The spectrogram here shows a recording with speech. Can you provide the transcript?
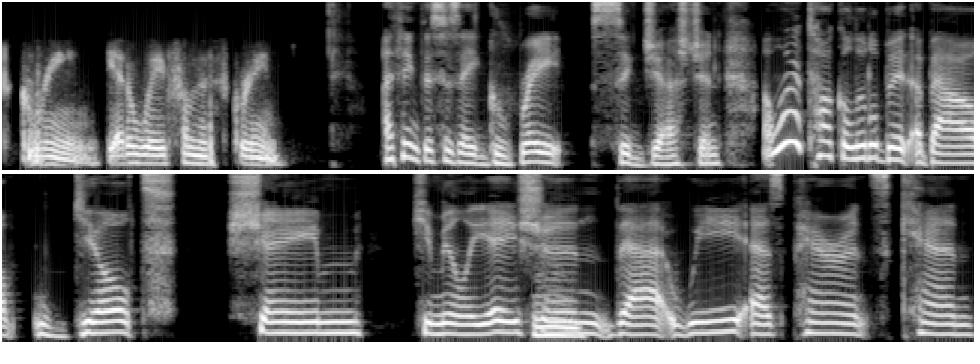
screen. Get away from the screen. I think this is a great suggestion. I want to talk a little bit about guilt, shame, humiliation mm. that we as parents can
